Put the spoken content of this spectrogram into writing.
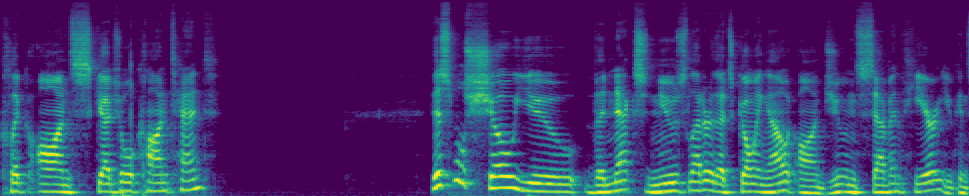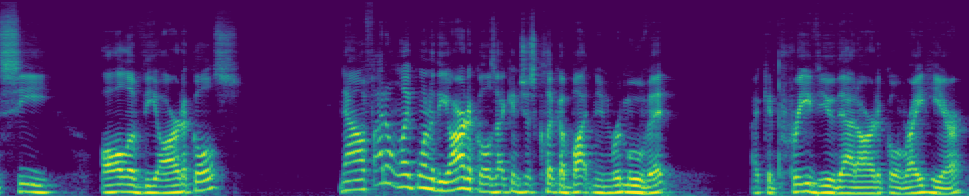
click on schedule content, this will show you the next newsletter that's going out on June 7th here. You can see all of the articles. Now, if I don't like one of the articles, I can just click a button and remove it. I can preview that article right here.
